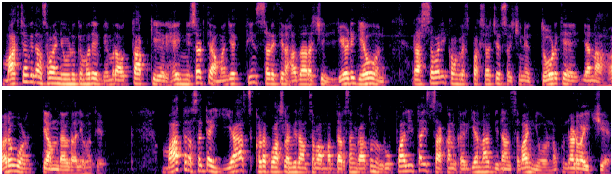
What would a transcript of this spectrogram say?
मागच्या विधानसभा निवडणुकीमध्ये भीमराव तापकीर हे निसटत्या म्हणजे तीन साडेतीन हजाराची लेड घेऊन राष्ट्रवादी काँग्रेस पक्षाचे सचिन दोडके यांना हरवून ते आमदार झाले होते. मात्र सध्या याच खडकवासला विधानसभा मतदारसंघातून रुपालीताई चाकणकर यांना विधानसभा निवडणूक लढवायची आहे.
